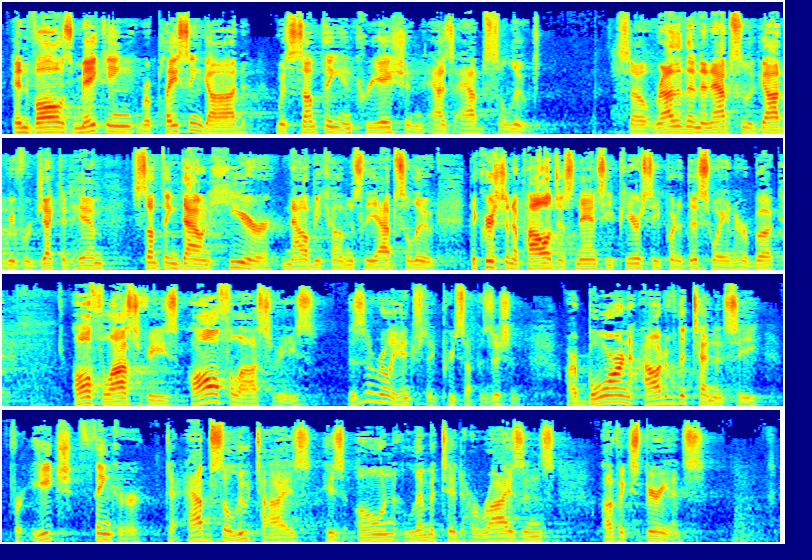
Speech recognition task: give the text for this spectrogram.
involves making, replacing God with something in creation as absolute. So rather than an absolute God, we've rejected him. Something down here now becomes the absolute. The Christian apologist Nancy Pearcey put it this way in her book All philosophies, all philosophies, this is a really interesting presupposition, are born out of the tendency for each thinker to absolutize his own limited horizons of experience.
